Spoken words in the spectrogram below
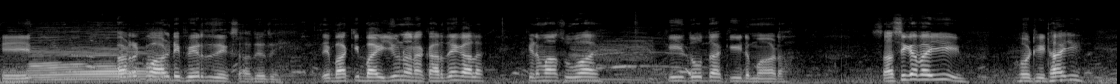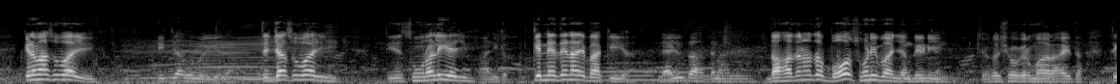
ਤੇ ਆਰਡਰ ਕੁਆਲਿਟੀ ਫੇਰ ਤੇ ਦੇਖ ਸਕਦੇ ਹੋ ਤੁਸੀਂ। ਤੇ ਬਾਕੀ ਬਾਈ ਜੀ ਉਹਨਾਂ ਨਾਲ ਕਰਦੇ ਆ ਗੱਲ। ਕਿਣਵਾ ਸੂਆ ਹੈ? ਕੀ ਦੁੱਧ ਆ ਕੀ ਡਿਮਾਂਡ ਆ? ਸਤਿ ਸ਼੍ਰੀ ਅਕਾਲ ਬਾਈ ਜੀ। ਹੋ ਠੀਕ ਠਾਕ ਜੀ? ਕਿਣਵਾ ਸੂਆ ਜੀ? ਤੀਜਾ ਸੂਆ ਹੀ ਇਹਦਾ। ਤੀਜਾ ਸੂਆ ਜੀ। ਤੇ ਸੂਣ ਵਾਲੀ ਹੈ ਜੀ? ਹਾਂਜੀ ਕਿੰਨੇ ਦਿਨਾਂ ਦੀ ਬਾਕੀ ਆ? ਲੈ ਜੂ 10 ਦਿਨ ਹਜੇ 10 ਦਿਨਾਂ ਤੋਂ ਬਹੁਤ ਸੋਹਣੀ ਬਣ ਜਾਂਦੀ ਨਹੀਂ ਚਲੋ ਸ਼ੁਕਰ ਮਹਾਰਾਜ ਦਾ। ਤੇ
